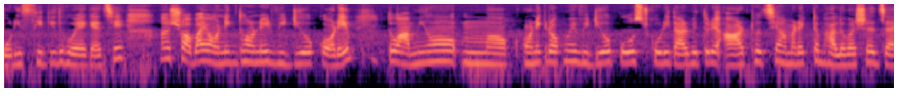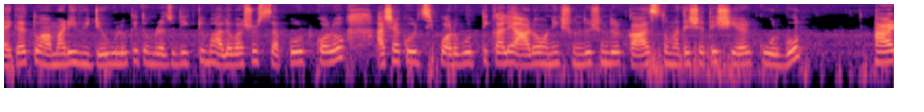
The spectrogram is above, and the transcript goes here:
পরিস্থিতি হয়ে গেছে সবাই অনেক ধরনের ভিডিও করে। তো আমিও অনেক রকমের ভিডিও পোস্ট করি, তার ভেতরে আর্ট হচ্ছে আমার একটা ভালোবাসার জায়গা। তো আমার এই ভিডিওগুলোকে তোমরা যদি একটু ভালোবাসো সাপোর্ট করো। আশা করছি পরবর্তীকালে আরও অনেক সুন্দর সুন্দর কাজ তোমাদের সাথে শেয়ার করব। আর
